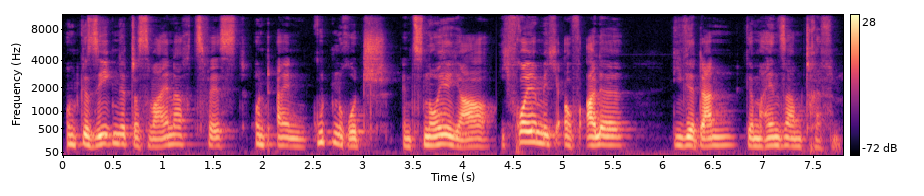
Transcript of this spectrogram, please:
und gesegnetes Weihnachtsfest und einen guten Rutsch ins neue Jahr. Ich freue mich auf alle, die wir dann gemeinsam treffen.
